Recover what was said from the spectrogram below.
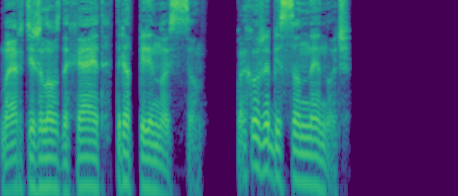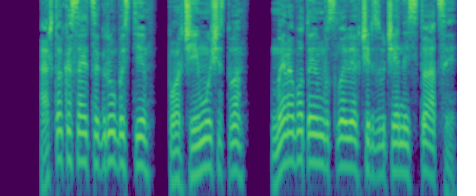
Мэр тяжело вздыхает, трет переносицу. Похоже, бессонная ночь. А что касается грубости, порчи имущества, мы работаем в условиях чрезвычайной ситуации.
